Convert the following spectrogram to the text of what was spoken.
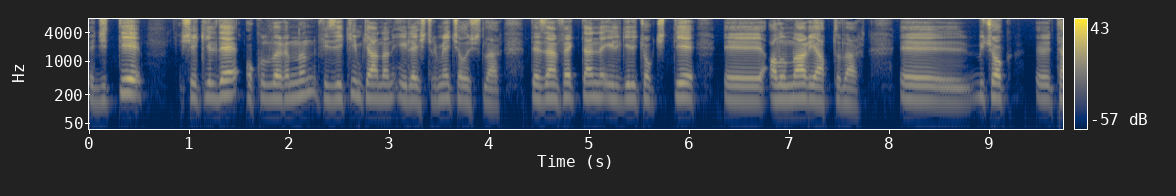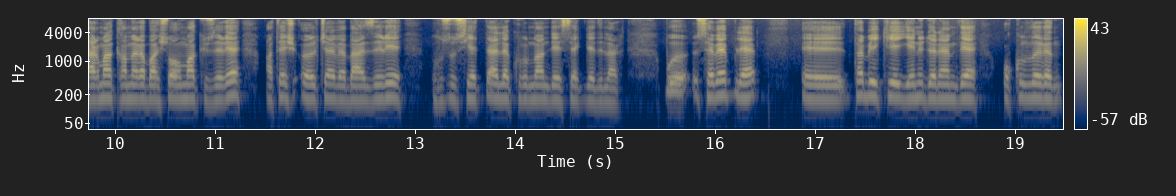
Ve ciddi şekilde okullarının fiziki imkanlarını iyileştirmeye çalıştılar. Dezenfektanla ilgili çok ciddi e, alımlar yaptılar. E, Birçok e, termal kamera başta olmak üzere ateş ölçer ve benzeri hususiyetlerle kurumdan desteklediler. Bu sebeple e, tabii ki yeni dönemde okulların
